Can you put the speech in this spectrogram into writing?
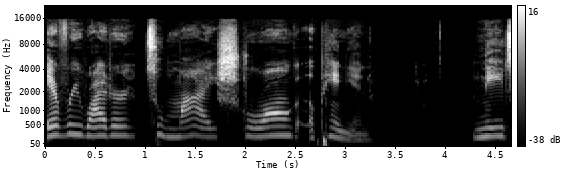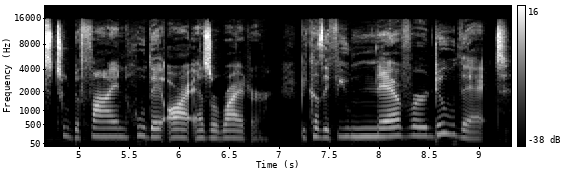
every writer, to my strong opinion, needs to define who they are as a writer. Because if you never do that,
